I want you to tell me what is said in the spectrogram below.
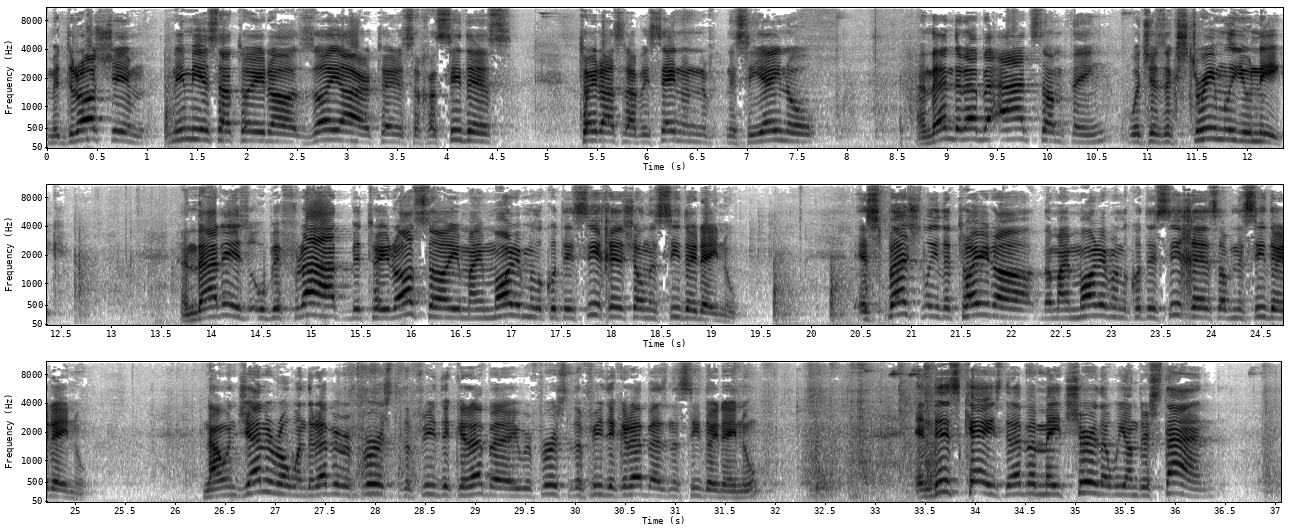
Midrashim, Pnimiyas HaTorah, Zoyar, Torah Sechasidis, Toiras Rabbeinu Nisiyenu. And then the Rebbe adds something which is extremely unique. And that is, Ubifrat b'toirasai maimorim shal nesidoreinu. Especially the Torah, the maimorim and l'kutesiches of nesidoreinu. Now, in general, when the Rebbe refers to the Frierdiker Rebbe, he refers to the Frierdiker Rebbe as nesidoreinu. In this case, the Rebbe made sure that we understand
